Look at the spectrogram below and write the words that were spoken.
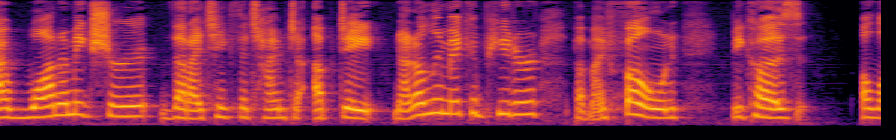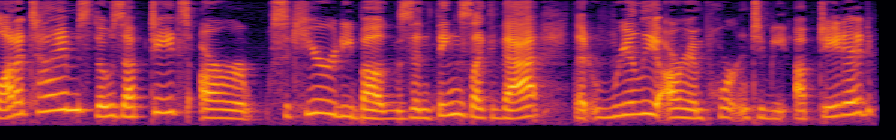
I want to make sure that I take the time to update not only my computer, but my phone because a lot of times those updates are security bugs and things like that that really are important to be updated.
